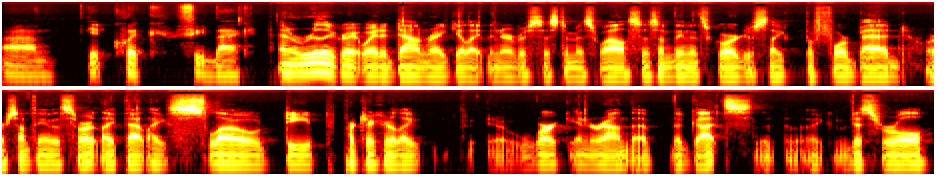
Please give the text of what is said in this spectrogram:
um, get quick feedback. And a really great way to down regulate the nervous system as well. So something that's gorgeous, like before bed or something of the sort, like that, like slow, deep, particularly work in around the the guts, like visceral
